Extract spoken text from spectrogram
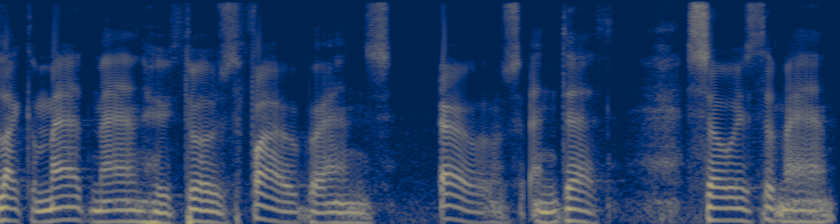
Like a madman who throws firebrands, arrows, and death, so is the man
